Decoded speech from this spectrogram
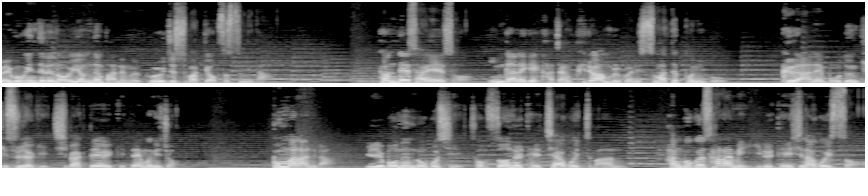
외국인들은 어이없는 반응을 보여줄 수밖에 없었습니다. 현대 사회에서 인간에게 가장 필요한 물건이 스마트폰이고 그 안에 모든 기술력이 집약되어 있기 때문이죠. 뿐만 아니라 일본은 로봇이 접수원을 대체하고 있지만 한국은 사람이 이를 대신하고 있어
